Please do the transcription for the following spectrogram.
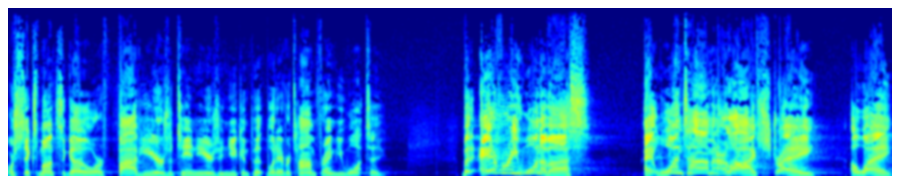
Or six months ago, or five years, or ten years, and you can put whatever time frame you want to. But every one of us, at one time in our life, stray away.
